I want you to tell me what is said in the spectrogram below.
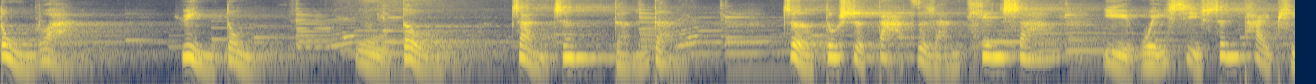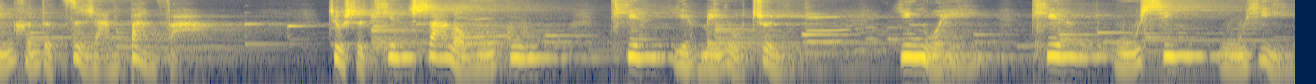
动乱、运动、武斗、战争等等，这都是大自然天杀以维系生态平衡的自然办法。就是天杀了无辜，天也没有罪，因为天无心无意，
